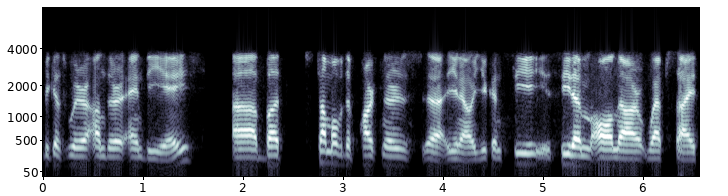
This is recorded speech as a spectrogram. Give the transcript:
because we're under NDAs. but some of the partners, you know, you can see see them on our website.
